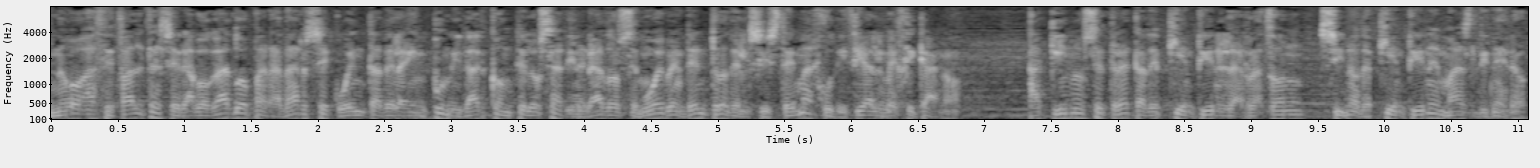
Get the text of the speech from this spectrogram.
No hace falta ser abogado para darse cuenta de la impunidad con que los adinerados se mueven dentro del sistema judicial mexicano. Aquí no se trata de quién tiene la razón, sino de quién tiene más dinero.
